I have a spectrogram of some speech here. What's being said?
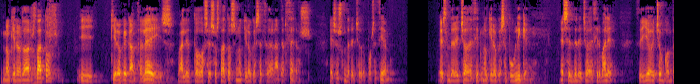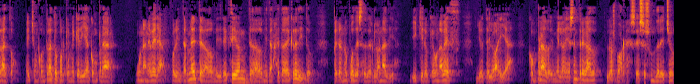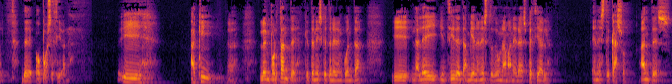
No quiero daros datos y quiero que canceléis, ¿vale? Todos esos datos y no quiero que se cedan a terceros. Eso es un derecho de oposición. Es el derecho a decir no quiero que se publiquen. Es el derecho a decir, vale, yo he hecho un contrato, he hecho un contrato porque me quería comprar una nevera por internet, te he dado mi dirección, te he dado mi tarjeta de crédito, pero no puedes cederlo a nadie. Y quiero que una vez yo te lo haya comprado y me lo hayas entregado, los borres. Eso es un derecho de oposición. Y aquí eh, lo importante que tenéis que tener en cuenta, y la ley incide también en esto de una manera especial, en este caso, antes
